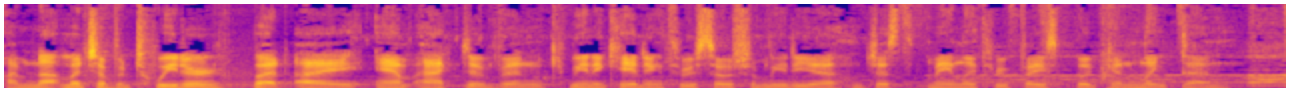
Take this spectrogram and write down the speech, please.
I'm not much of a tweeter, but I am active in communicating through social media, just mainly through Facebook and LinkedIn.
